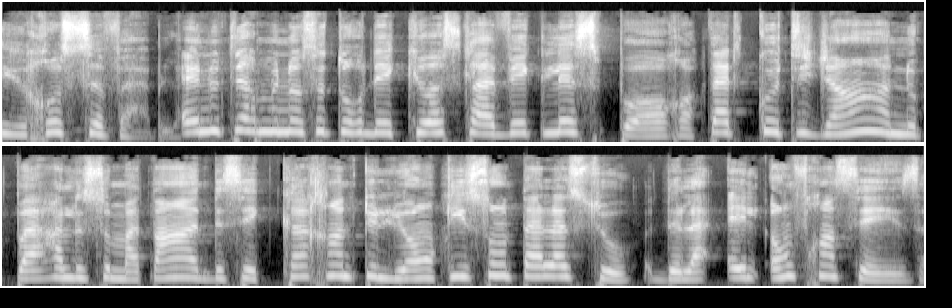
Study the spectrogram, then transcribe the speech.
irrecevable. Et nous terminons ce tour des kiosques avec les sports. Stade quotidien nous parle ce matin de ces 40 lions qui sont à l'assaut de la L1 française.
